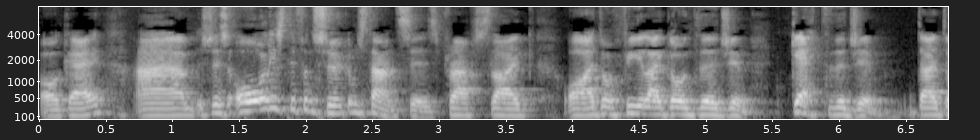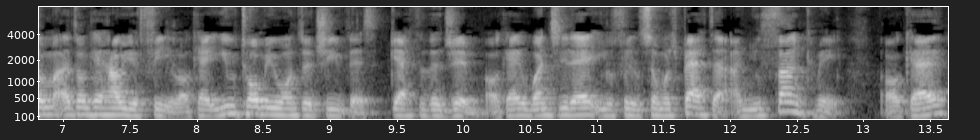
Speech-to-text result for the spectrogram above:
Okay, um, it's just all these different circumstances. Perhaps like, oh, I don't feel like going to the gym get to the gym. I don't, I don't care how you feel, okay? You told me you want to achieve this. Get to the gym, okay? Once you're there, you'll feel so much better and you'll thank me, okay?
